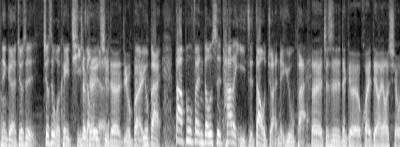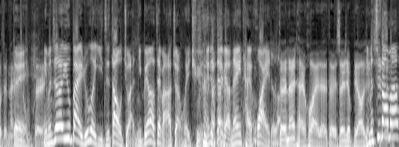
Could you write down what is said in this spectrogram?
那个，就是就是我可以骑走的，可以骑的 U bike U bike，大部分都是它的椅子倒转的 U bike，对，就是那个坏掉要修的那一种。对，你们知道 U bike 如果椅子倒转，你不要再把它转回去，那个代表那一台坏了。对，那一台坏了，对，所以就不要。你们知道吗？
